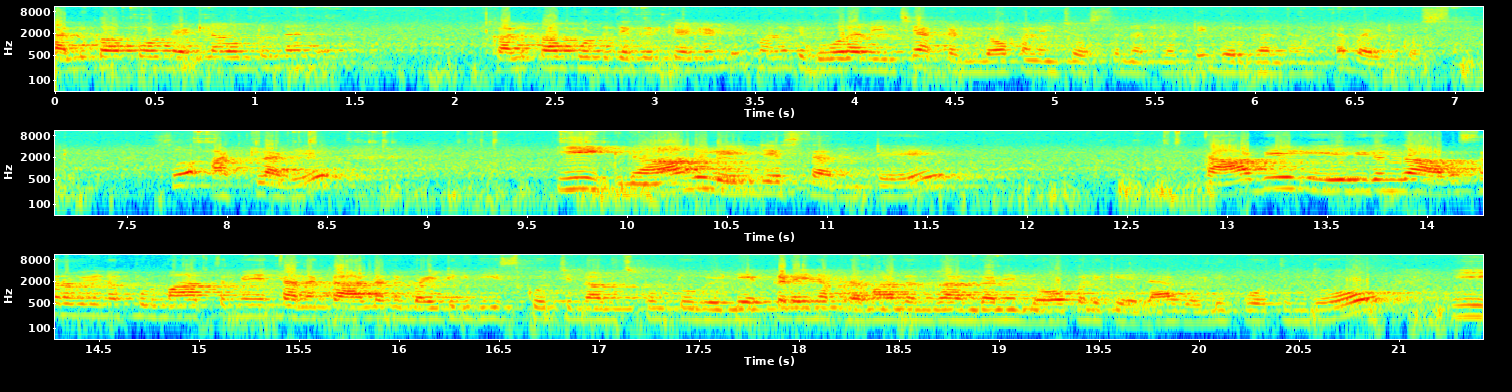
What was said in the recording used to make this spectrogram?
కళ్ళు కాంపౌండ్ ఎట్లా ఉంటుందండి? కళ్ళు కాంపౌండ్ దగ్గరికి వెళ్ళండి. మనకి దూరం నుంచి అక్కడ లోపల నుంచి వస్తున్నటువంటి దుర్గంధం అంతా బయటకు వస్తుంటుంది. సో అట్లాగే ఈ జ్ఞానులు ఏం చేస్తారంటే తాబేలు ఏ విధంగా అవసరమైనప్పుడు మాత్రమే తన కాళ్ళని బయటికి తీసుకొచ్చి నడుచుకుంటూ వెళ్ళి ఎక్కడైనా ప్రమాదం రాగానే లోపలికి ఎలా వెళ్ళిపోతుందో ఈ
